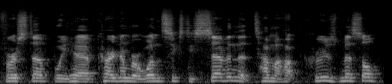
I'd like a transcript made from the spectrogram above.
first up we have card number 167, the Tomahawk Cruise Missile.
